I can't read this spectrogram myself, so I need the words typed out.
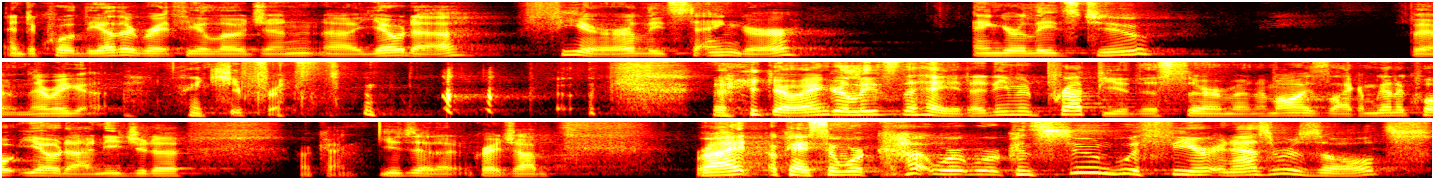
And to quote the other great theologian, uh, Yoda, fear leads to anger. Anger leads to? Boom, there we go. Thank you, Preston. there you go. Anger leads to hate. I didn't even prep you this sermon. I'm always like, I'm going to quote Yoda. I need you to. Okay, you did it. Great job. Right? Okay, so we're, cut, we're, we're consumed with fear, and as a result,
